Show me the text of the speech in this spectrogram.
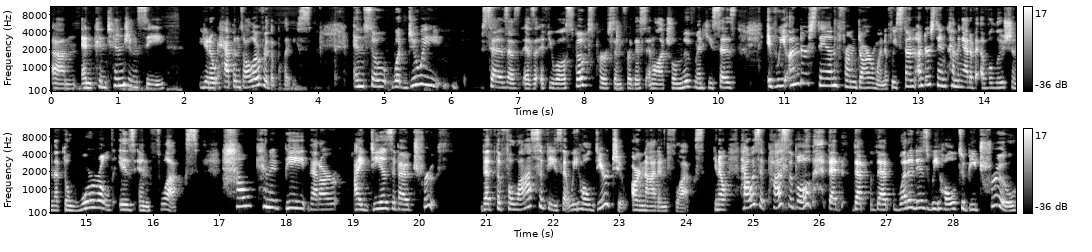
um, and contingency, you know, happens all over the place. And so, what Dewey says, as, as if you will, a spokesperson for this intellectual movement, he says, if we understand from Darwin, if we understand coming out of evolution that the world is in flux, how can it be that our ideas about truth, that the philosophies that we hold dear to are not in flux. You know how is it possible that that that what it is we hold to be true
